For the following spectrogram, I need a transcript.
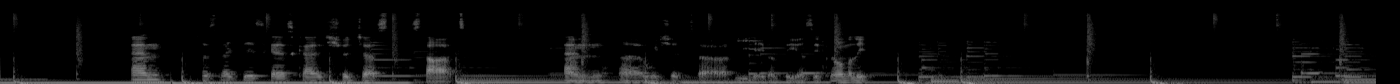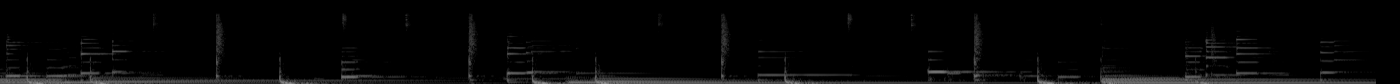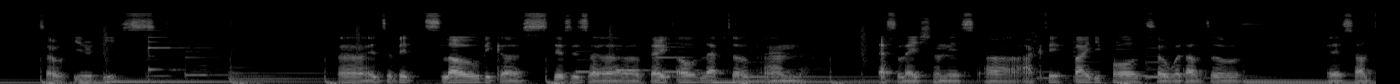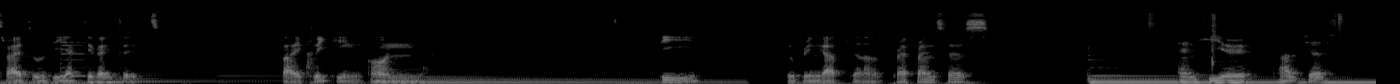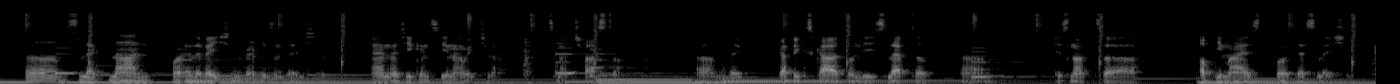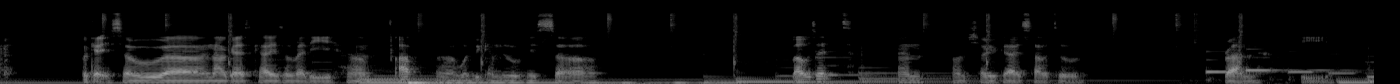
And just like this guys should just start. And uh, we should uh, be able to use it normally so here it is. Uh, it's a bit slow because this is a very old laptop and Tessellation is uh, active by default. So what I'll do is I'll try to deactivate it by clicking on P to bring up the preferences. And here I'll just um, select none for elevation representation. And as you can see now it's much, it's much faster. Um, the graphics card on this laptop um, is not uh, optimized for tessellation okay so uh, now Sky is already um, up. Uh, what we can do is uh, close it. And I'll show you guys how to run the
